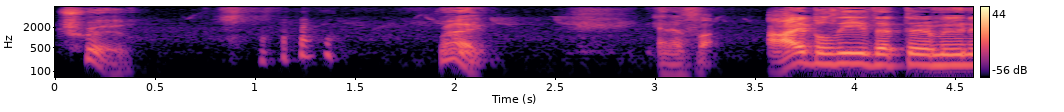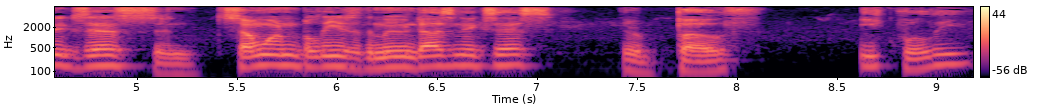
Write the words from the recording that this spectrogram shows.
true. right. And if I believe that the moon exists and someone believes that the moon doesn't exist, they're both equally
